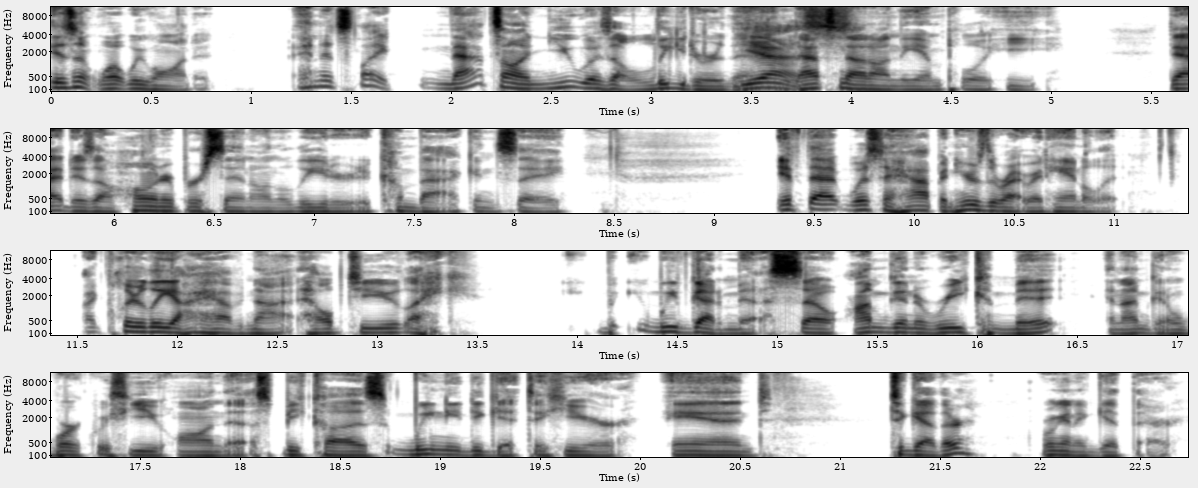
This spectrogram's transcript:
isn't what we wanted. And it's like, that's on you as a leader then. Yes. That's not on the employee. That is 100% on the leader to come back and say, if that was to happen, here's the right way to handle it. I, clearly I have not helped you. Like we've got to miss. So I'm going to recommit and I'm going to work with you on this because we need to get to here and together we're going to get there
